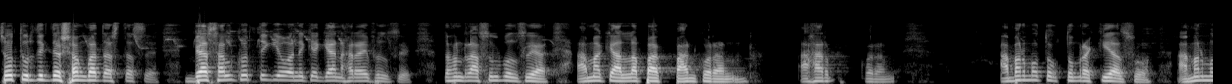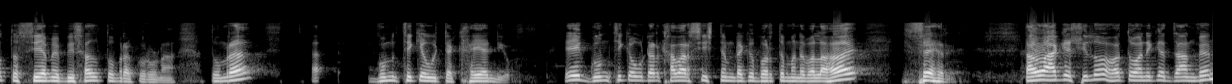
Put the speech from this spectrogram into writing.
চতুর্দিক দিয়ে সংবাদ আসতেছে। বেসাল করতে গিয়ে অনেকে জ্ঞান হারাই ফেলছে। তখন রাসুল বলছে, আমাকে আল্লাহ পাক পান করান, আহার করান। আমার মতো তোমরা কি আছো? আমার মতো সিয়ামে বিশাল তোমরা করো না। তোমরা ঘুম থেকে উঠে খাইয়া নিও। এই ঘুম থেকে উঠার খাবার সিস্টেমটাকে বর্তমানে বলা হয় সেহরি। তাও আগে ছিল, হয়তো অনেকে জানবেন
